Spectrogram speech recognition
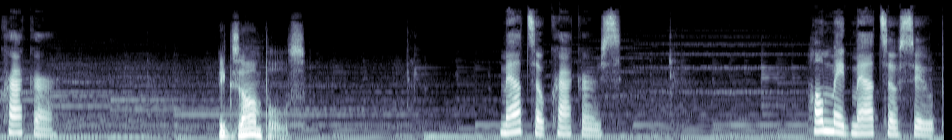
cracker, Examples matzo crackers, homemade matzo soup.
